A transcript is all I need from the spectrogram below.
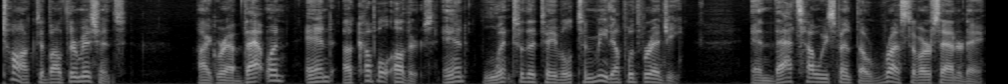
talked about their missions. I grabbed that one and a couple others and went to the table to meet up with Reggie. And that's how we spent the rest of our Saturday,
